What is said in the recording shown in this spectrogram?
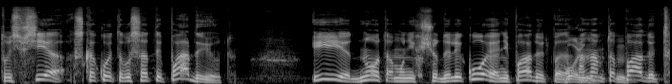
То есть все с какой-то высоты падают, и дно там у них еще далеко, и они падают. Больно. А нам-то падать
